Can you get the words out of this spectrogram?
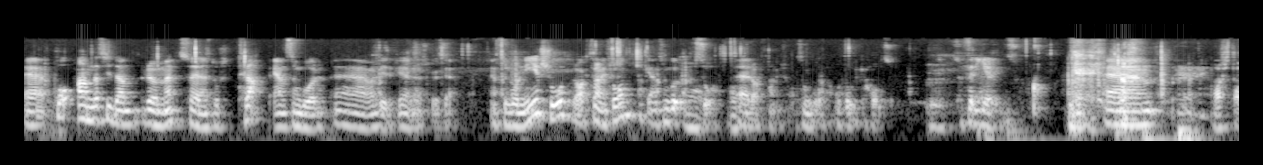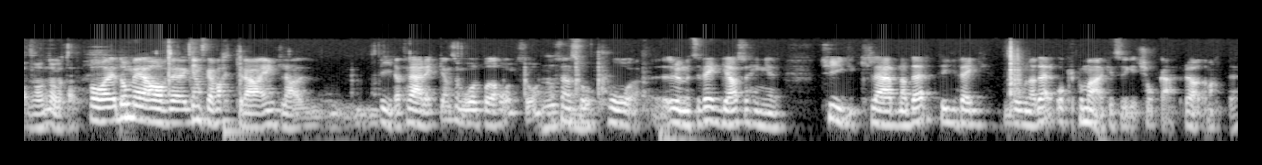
Eh, På andra sidan rummet så är det en stor trapp, en som går, eh, vad blir det för ska vi säga. En som går ner så, rakt framifrån, och en som går upp så, rakt framifrån, som går åt olika håll så. Så för er så. Ehm, något och de är av eh, ganska vackra, enkla, vita träräcken som går åt båda håll. Så. Och sen så på rummets väggar så hänger tygklädnader, tygväggbonader och på marken så ligger tjocka röda mattor.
